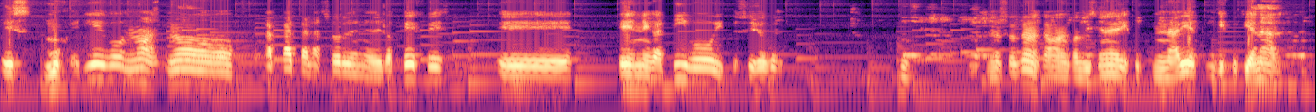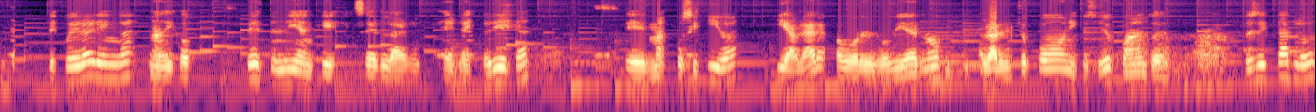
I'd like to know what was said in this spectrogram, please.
es mujeriego, no, no acata las órdenes de los jefes, eh, es negativo y qué sé yo. qué. Nosotros no estábamos en condiciones de discutir, nadie discutía nada. Después de la arenga nos dijo, ustedes tendrían que hacer la, eh, la historieta eh, más positiva y hablar a favor del gobierno, hablar del chocón y qué sé yo cuánto. Entonces Carlos,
